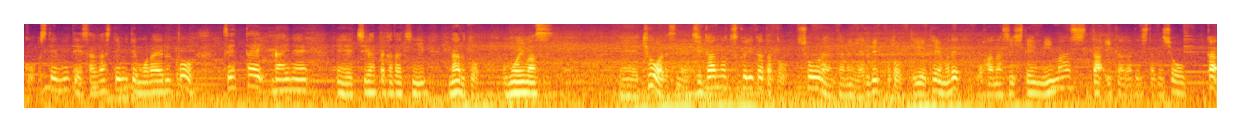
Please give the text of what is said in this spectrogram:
行してみて探してみてもらえると絶対来年、えー、違った形になると思います。えー、今日はですね時間の作り方と将来のためにやるべきことというテーマでお話ししてみました。いかがでしたでしょうか。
